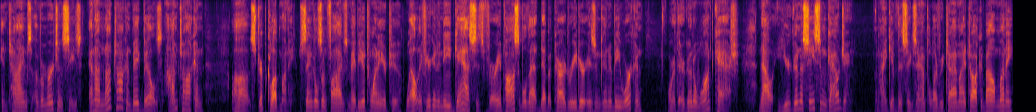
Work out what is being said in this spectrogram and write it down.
in times of emergencies, and I'm not talking big bills, I'm talking Uh, strip club money, singles and fives, maybe a 20 or two. Well, if you're going to need gas, it's very possible that debit card reader isn't going to be working or they're going to want cash. Now, you're going to see some gouging. And I give this example every time I talk about money.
